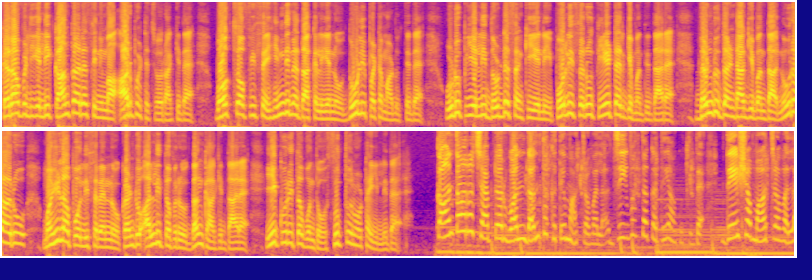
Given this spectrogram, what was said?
ಕರಾವಳಿಯಲ್ಲಿ ಕಾಂತಾರ ಸಿನಿಮಾ ಆರ್ಭಟ ಜೋರಾಗಿದೆ. ಬಾಕ್ಸ್ ಆಫೀಸ್ ಹಿಂದಿನ ದಾಖಲೆಯನ್ನು ಧೂಳಿಪಟ ಮಾಡುತ್ತಿದೆ. ಉಡುಪಿಯಲ್ಲಿ ದೊಡ್ಡ ಸಂಖ್ಯೆಯಲ್ಲಿ ಪೊಲೀಸರು ಥಿಯೇಟರ್ಗೆ ಬಂದಿದ್ದಾರೆ. ದಂಡು ದಂಡಾಗಿ ಬಂದ ನೂರಾರು ಮಹಿಳಾ ಪೊಲೀಸರನ್ನು ಕಂಡು ಅಲ್ಲಿದ್ದವರು ದಂಗಾಗಿದ್ದಾರೆ ಈ ಕುರಿತ ಒಂದು ಸುತ್ತು ನೋಟ ಇಲ್ಲಿದೆ. ಕಾಂತಾರ ಚಾಪ್ಟರ್ ಒನ್ ದಂತಕತೆ ಮಾತ್ರವಲ್ಲ, ಜೀವಂತ ಕಥೆಯಾಗುತ್ತಿದೆ. ದೇಶ ಮಾತ್ರವಲ್ಲ,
